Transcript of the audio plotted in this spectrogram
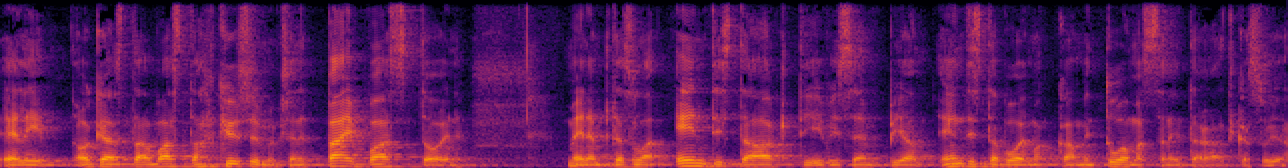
Eli oikeastaan vastaan kysymyksen, että päinvastoin meidän pitäisi olla entistä aktiivisempia, entistä voimakkaammin tuomassa niitä ratkaisuja.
